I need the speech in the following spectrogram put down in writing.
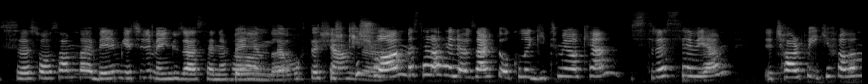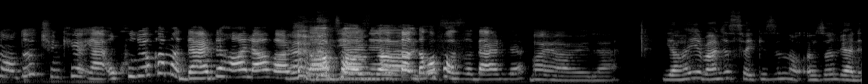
stres olsam da benim geçirdiğim en güzel sene falandı. Benim de muhteşemdi. Ki şu an mesela hele özellikle okula gitmiyorken stres seviyem çarpı iki falan oldu. Çünkü yani okul yok ama derdi hala var şu Daha an yani. fazla. Hatta daha Of. fazla derdi. Bayağı öyle. Ya hayır bence 8'in o özel yani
